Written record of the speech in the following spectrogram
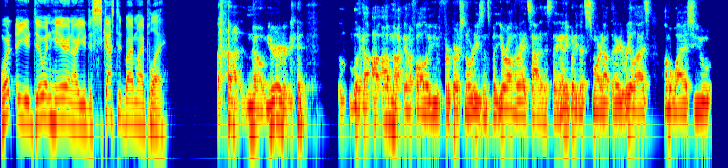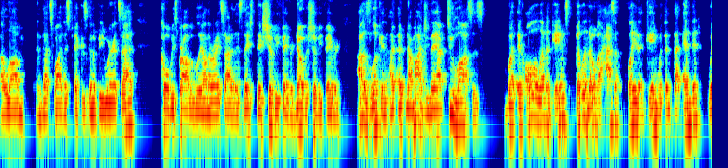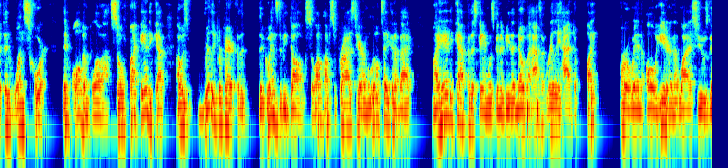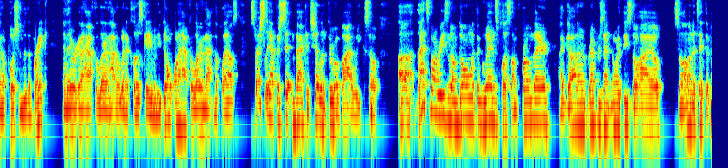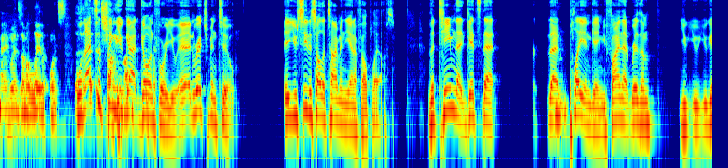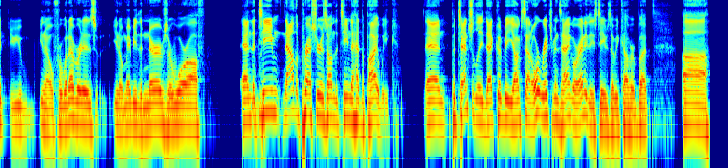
What are you doing here, and are you disgusted by my play? Uh, no, you're Look, I, am not going to follow you for personal reasons, but you're on the right side of this thing. Anybody that's smart out there, you realize I'm a YSU alum, and that's why this pick is going to be where it's at. Colby's probably on the right side of this. They, they should be favored. Nova should be favored. I was looking, I, I, now, mind you, they have two losses, but in all 11 games, Villanova hasn't played a game within that ended within one score. They've all been blowouts. So my handicap, I was really prepared for the the Gwins to be dogs. So I'm, I'm surprised here. I'm a little taken aback. My handicap for this game was going to be that Nova hasn't really had to fight for a win all year, and that YSU was going to push them to the brink, and they were going to have to learn how to win a close game. And you don't want to have to learn that in the playoffs, especially after sitting back and chilling through a bye week. So uh, that's my reason I'm going with the Gwins. Plus, I'm from there. I gotta represent Northeast Ohio. So I'm going to take the Penguins. I'm going to lay the points. Well, that's the thing you got going for you, and Richmond too you see this all the time in the NFL playoffs. The team that gets that that mm-hmm. play in game, you find that rhythm, you you you get you you know for whatever it is, you know maybe the nerves are wore off, and the mm-hmm. team now the pressure is on the team that had the bye week, and potentially that could be Youngstown or Richmond's angle or any of these teams that we cover, but. uh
